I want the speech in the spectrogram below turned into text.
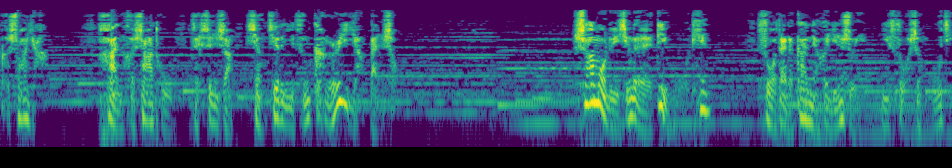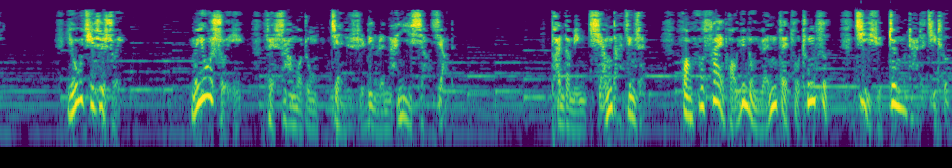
和刷牙，汗和沙土在身上像结了一层壳一样难受。沙漠旅行的第五天，所带的干粮和饮水已所剩无几。尤其是水，没有水，在沙漠中简直是令人难以想象的。潘德明强打精神，仿佛赛跑运动员在做冲刺，继续挣扎着骑车。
